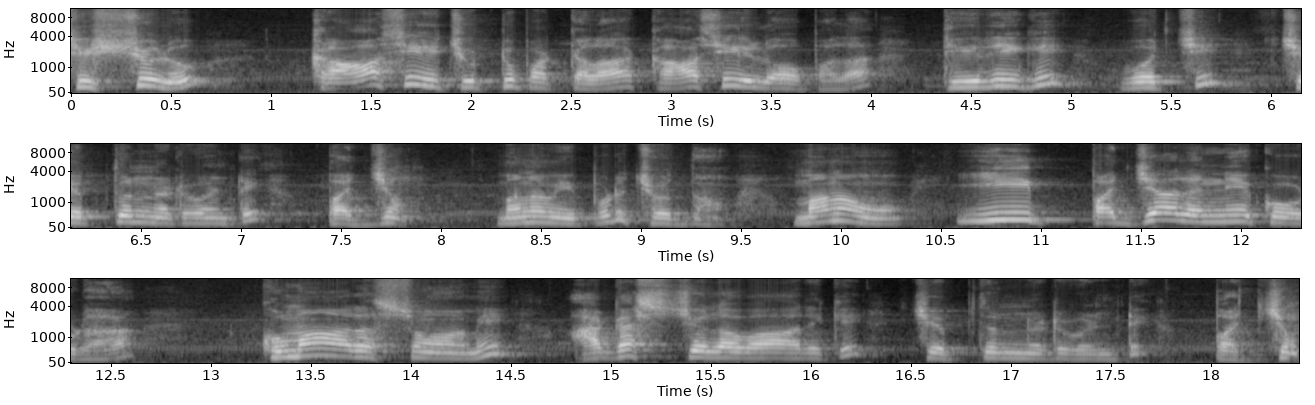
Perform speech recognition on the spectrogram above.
శిష్యులు కాశీ చుట్టుపక్కల కాశీ లోపల తిరిగి వచ్చి చెప్తున్నటువంటి పద్యం మనం ఇప్పుడు చూద్దాం. మనం ఈ పద్యాలన్నీ కూడా కుమారస్వామి అగస్త్యుల వారికి చెప్తున్నటువంటి పద్యం.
